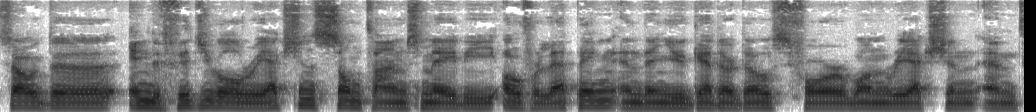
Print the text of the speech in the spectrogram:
So the individual reactions sometimes may be overlapping, and then you gather those for one reaction and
